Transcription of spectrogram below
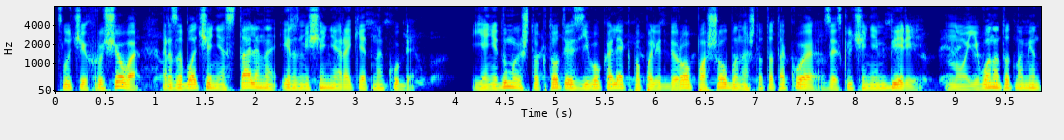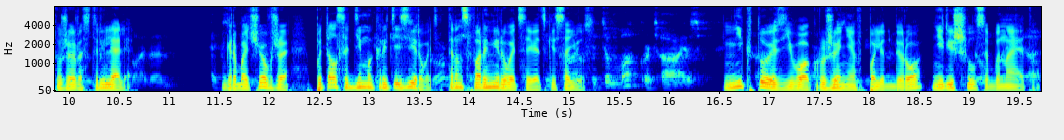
В случае Хрущева — разоблачение Сталина и размещение ракет на Кубе. Я не думаю, что кто-то из его коллег по политбюро пошел бы на что-то такое, за исключением Берии, но его на тот момент уже расстреляли. Горбачев же пытался демократизировать, трансформировать Советский Союз. Никто из его окружения в Политбюро не решился бы на это.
